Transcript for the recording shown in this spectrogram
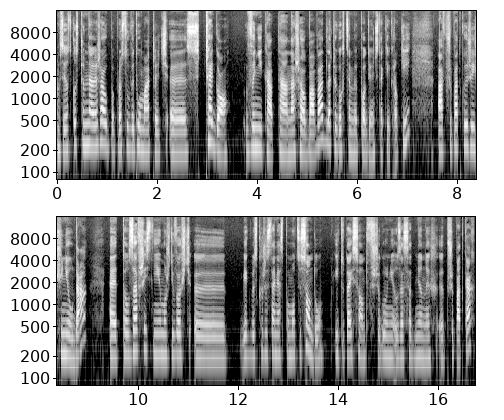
W związku z czym należało po prostu wytłumaczyć, e, z czego wynika ta nasza obawa, dlaczego chcemy podjąć takie kroki, a w przypadku, jeżeli się nie uda, to zawsze istnieje możliwość jakby skorzystania z pomocy sądu. I tutaj sąd w szczególnie uzasadnionych przypadkach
